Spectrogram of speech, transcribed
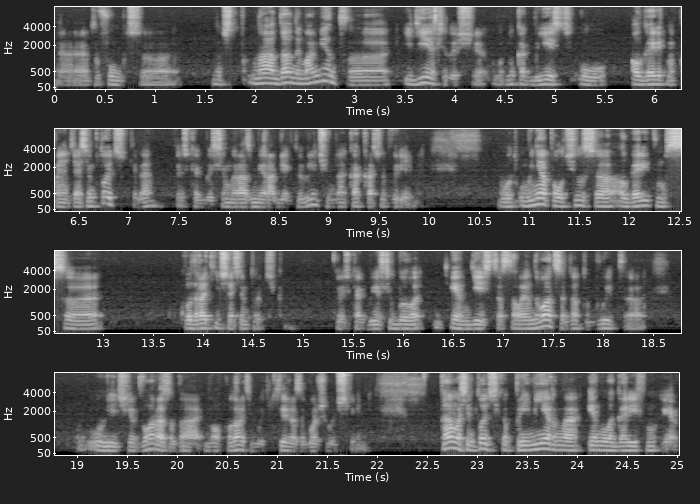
эту функцию. Значит, на данный момент э, идея следующая. Ну, как бы есть у алгоритма понятия асимптотики, да, то есть, как бы, если мы размер объекта увеличим, да, как растет время. Вот у меня получился алгоритм с э, квадратичной асимптотикой. То есть, как бы, если было n10, а стало n20, да, то будет э, в два раза, да, 2 в квадрате будет в 4 раза больше вычислений. Там асимптотика примерно n логарифм n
